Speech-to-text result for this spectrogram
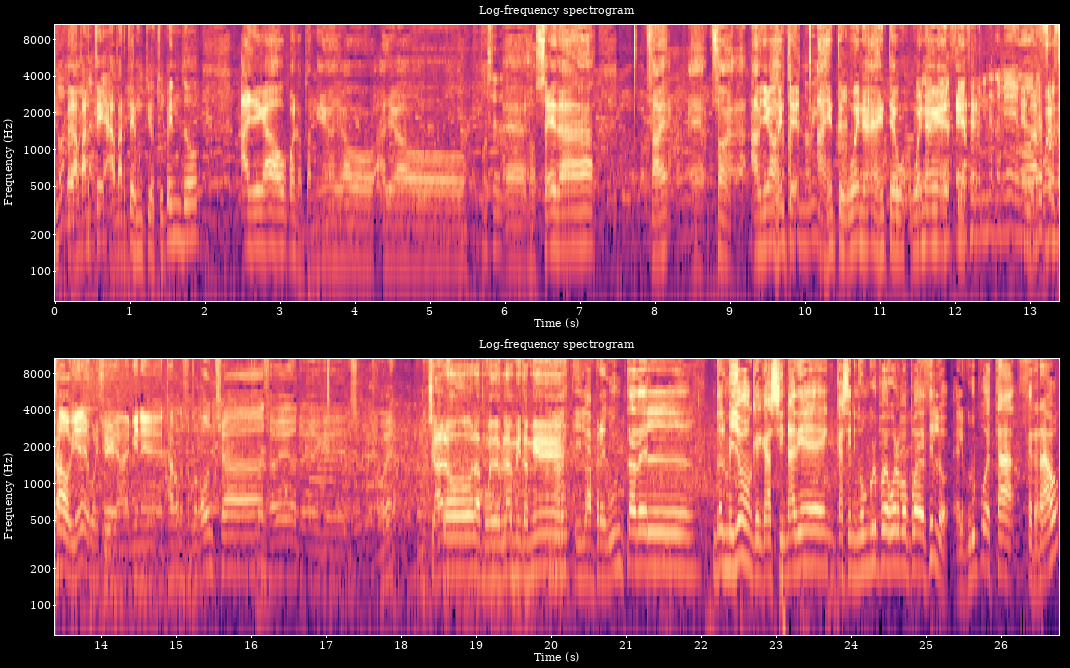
Yo no pero aparte, aparte es un tío estupendo. Ha llegado, bueno, también ha llegado, ha llegado Joseda. eh, Joseda, ¿sabes? Eh, son- ha llegado gente, a gente buena, gente buena en, La fila en- femenina también hemos reforzado cuerda. bien, porque Sí. ahí viene, está con nosotros Goncha, ¿sabes? Otra- que- vamos a ver. Charo, la mujer de Blasmi también. Y la pregunta del, del millón, que casi nadie, casi ningún grupo de Huelva puede decirlo. ¿El grupo está cerrado?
